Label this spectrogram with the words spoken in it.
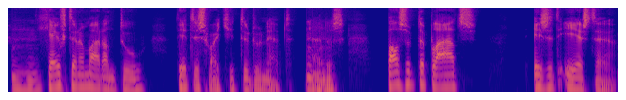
Mhm. Geef er nou maar aan toe. Dit is wat je te doen hebt. Ja, Mhm. dus pas op de plaats is het eerste.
